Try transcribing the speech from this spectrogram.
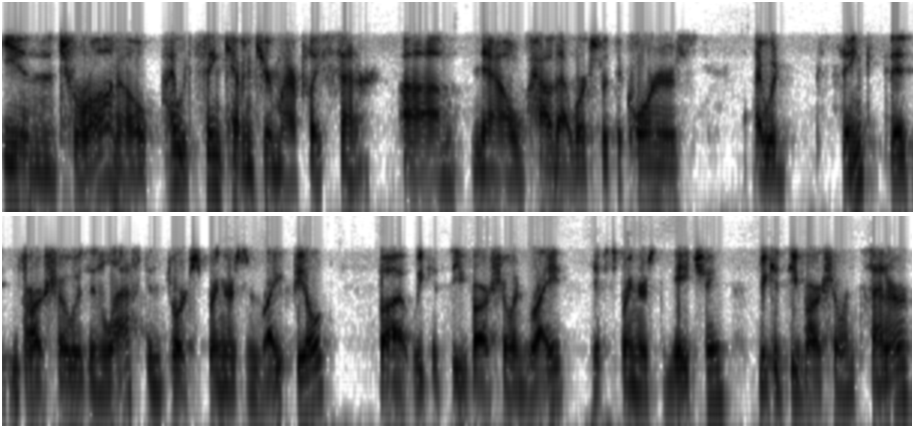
in Toronto, I would think Kevin Kiermaier plays center. Um, now, how that works with the corners, I would think that Varsho is in left and George Springer's in right field, but we could see Varsho in right if Springer's DHing. We could see Varsho in center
